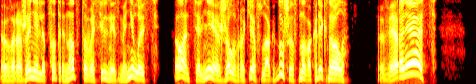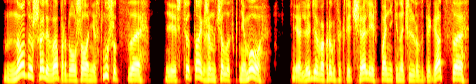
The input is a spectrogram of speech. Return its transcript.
Выражение лица тринадцатого сильно изменилось, он сильнее сжал в руке флаг души и снова крикнул «Вернись!». Но душа льва продолжала не слушаться, и все так же мчалась к нему, и люди вокруг закричали и в панике начали разбегаться,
